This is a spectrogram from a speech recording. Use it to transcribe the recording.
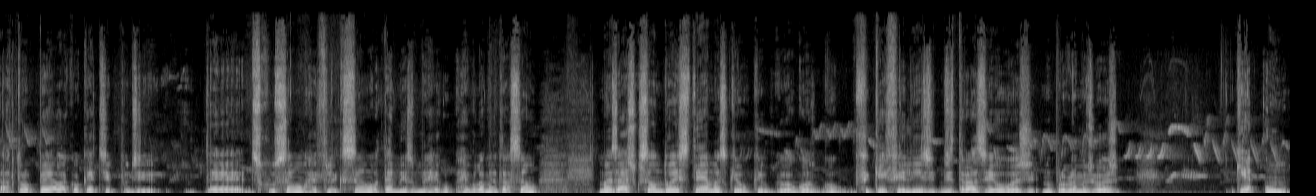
atropela qualquer tipo de é, discussão, reflexão, até mesmo de regulamentação. Mas acho que são dois temas que eu, que, que eu fiquei feliz de, de, trazer hoje, no programa de hoje, que é um,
